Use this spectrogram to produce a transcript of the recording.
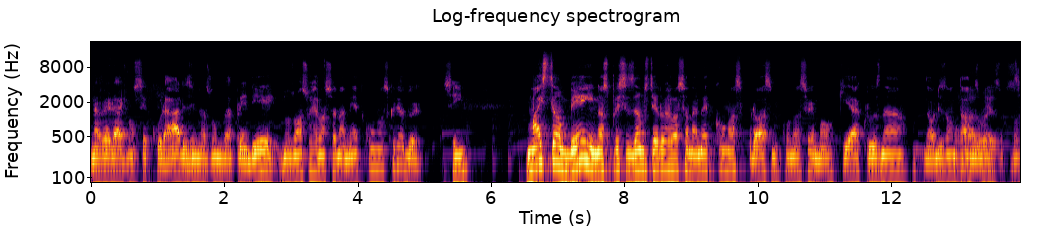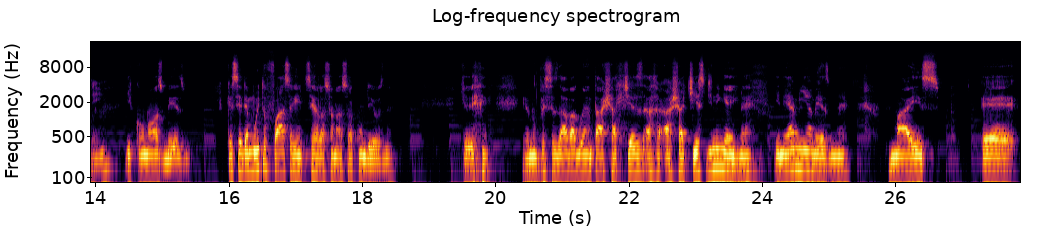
na verdade, vão ser curadas e nós vamos aprender no nosso relacionamento com o nosso Criador. Sim. Mas também nós precisamos ter o relacionamento com o nosso próximo, com o nosso irmão, que é a cruz na, na horizontal. Com nós no- mesmos. no- Sim. e com nós mesmos. Porque seria muito fácil a gente se relacionar só com Deus, né? Que eu não precisava aguentar a chatice, a, a chatice de ninguém, né? E nem a minha mesmo, né? Mas é,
